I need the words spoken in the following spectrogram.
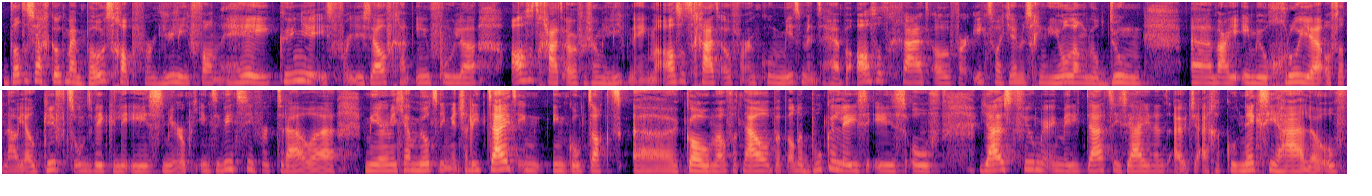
dat is eigenlijk ook mijn boodschap voor jullie van hey, kun je eens voor jezelf gaan invoelen als het gaat over zo'n liep nemen, als het gaat over een commitment hebben, als het gaat over iets wat je misschien heel lang wilt doen, uh, waar je in wil groeien, of dat nou jouw gifts ontwikkelen is, meer op je intuïtie vertrouwen, meer met jouw multidimensionaliteit in, in contact uh, komen, of het nou bepaalde boeken lezen is, of juist veel meer in meditatie zijn en het uit je eigen connectie halen, of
